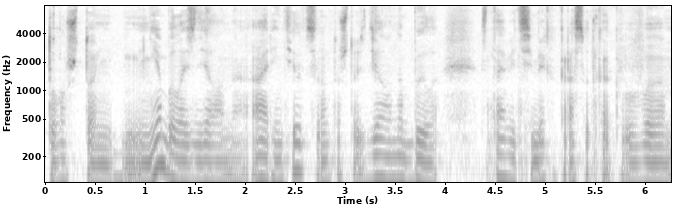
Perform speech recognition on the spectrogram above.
то, что не было сделано, а ориентироваться на то, что сделано было. Ставить себе как раз вот как в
